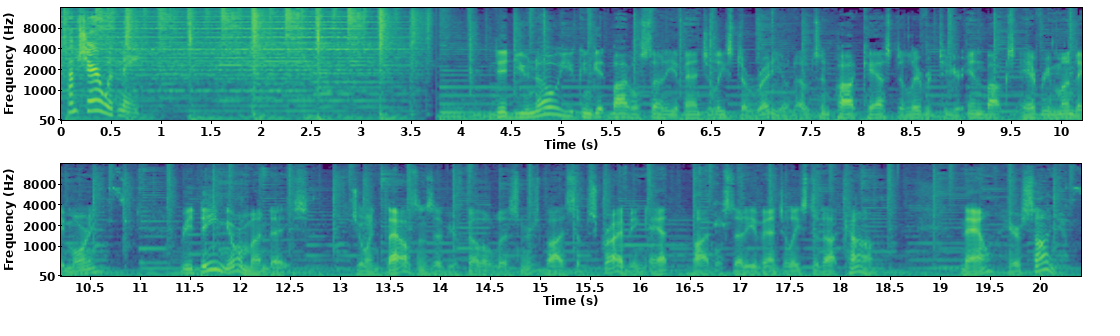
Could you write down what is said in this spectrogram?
Come share with me. Did you know you can get Bible Study Evangelista radio notes and podcasts delivered to your inbox every Monday morning? Redeem your Mondays. Join thousands of your fellow listeners by subscribing at BibleStudyEvangelista.com. Now, here's Sonja.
